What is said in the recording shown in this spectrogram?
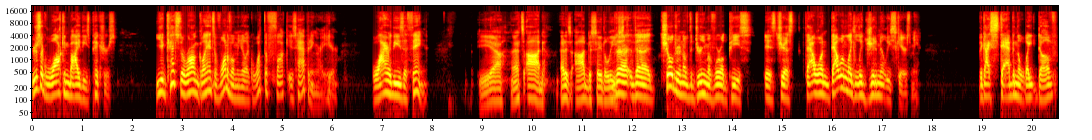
You're just like walking by these pictures. You catch the wrong glance of one of them, and you're like, "What the fuck is happening right here? Why are these a thing?" Yeah, that's odd. That is odd to say the least. the the children of the dream of world peace is just that one that one like legitimately scares me the guy stabbing the white dove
